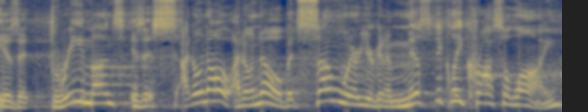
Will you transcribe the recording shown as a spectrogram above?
Is it three months? Is it, I don't know, I don't know. But somewhere you're going to mystically cross a line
